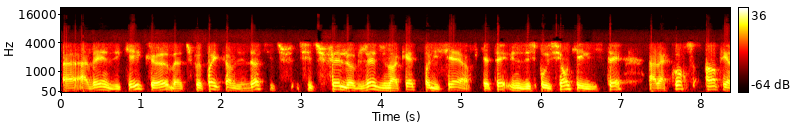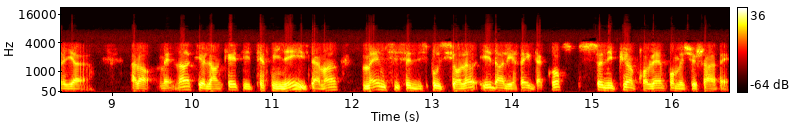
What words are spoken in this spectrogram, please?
avaient indiqué que ben, tu peux pas être candidat si tu, si tu fais l'objet d'une enquête policière, ce qui était une disposition qui existait à la course antérieure. Alors, maintenant que l'enquête est terminée, évidemment, même si cette disposition-là est dans les règles de la course, ce n'est plus un problème pour M. Charret.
